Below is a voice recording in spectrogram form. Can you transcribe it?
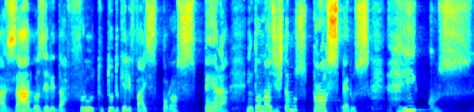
às águas, ele dá fruto, tudo que ele faz prospera. Então nós estamos prósperos, ricos,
